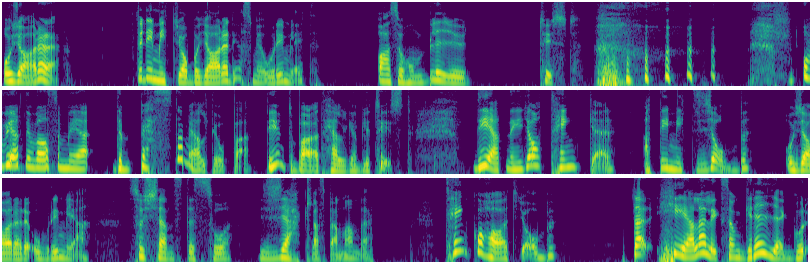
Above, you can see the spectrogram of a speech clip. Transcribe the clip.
att göra det. För det är mitt jobb att göra det som är orimligt. Och alltså hon blir ju tyst. och vet ni vad som är det bästa med alltihopa? Det är inte bara att Helga blir tyst. Det är att när jag tänker att det är mitt jobb att göra det orimliga så känns det så jäkla spännande. Tänk att ha ett jobb där hela liksom grejen går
